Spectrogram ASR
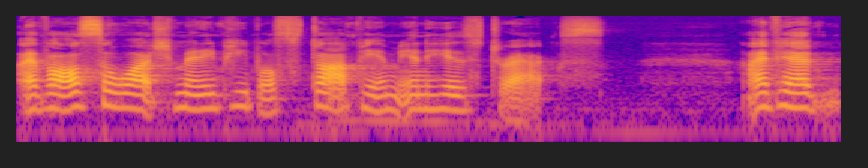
I've also watched many people stop him in his tracks. I've had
